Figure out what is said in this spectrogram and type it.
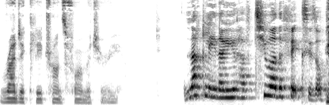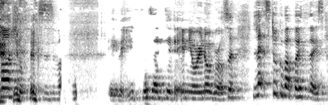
radically transformatory. Luckily, though, you have two other fixes or partial fixes that you presented in your inaugural. So let's talk about both of those.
